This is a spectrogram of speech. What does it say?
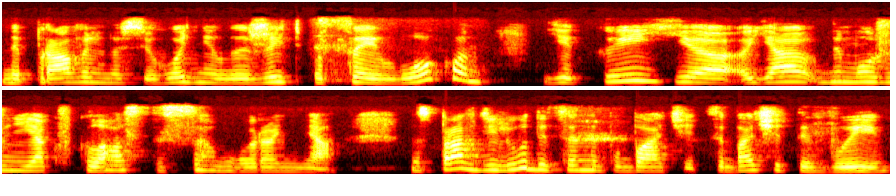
неправильно сьогодні лежить оцей локон, який я не можу ніяк вкласти з самого рання. Насправді люди це не побачать, це бачите ви,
